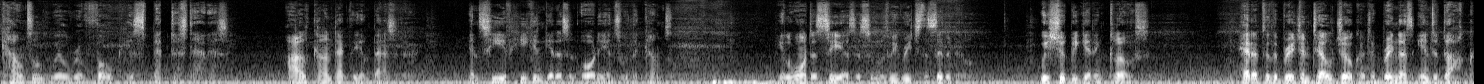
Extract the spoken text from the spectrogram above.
Council will revoke his Spectre status. I'll contact the Ambassador. and see if he can get us an audience with the Council. He'll want to see us as soon as we reach the Citadel. We should be getting close. Head up to the bridge and tell Joker to bring us into dock.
